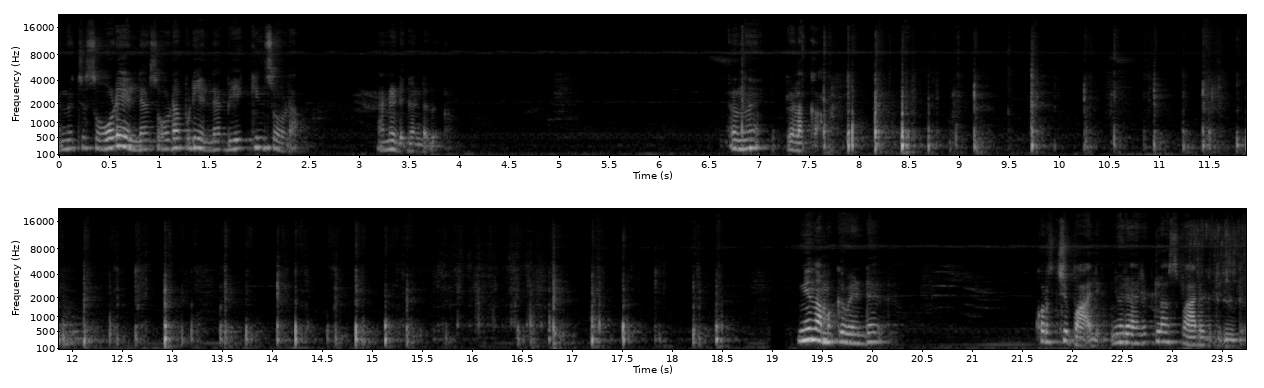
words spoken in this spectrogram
എന്ന് വെച്ചാൽ സോഡയല്ല സോഡാപ്പൊടിയല്ല ബേക്കിംഗ് സോഡ ആണ് എടുക്കേണ്ടത്. ഒന്ന് ഇളക്കാം. ഇനി നമുക്ക് വേണ്ട കുറച്ച് പാൽ. ഇനി ഒരു അര ഗ്ലാസ് പാലെടുത്തിട്ടുണ്ട്.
